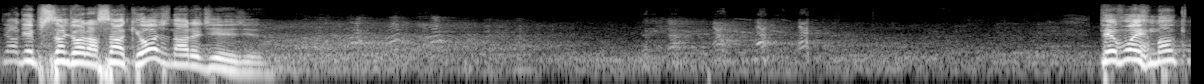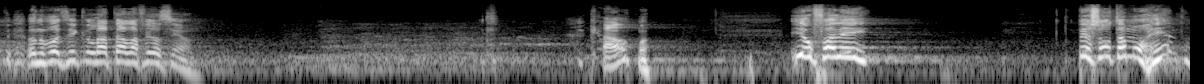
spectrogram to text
Tem alguém precisando de oração aqui hoje na área de... de... Teve uma irmã que, eu não vou dizer que lá está, ela fez assim, ó. Calma. E eu falei, o pessoal está morrendo.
